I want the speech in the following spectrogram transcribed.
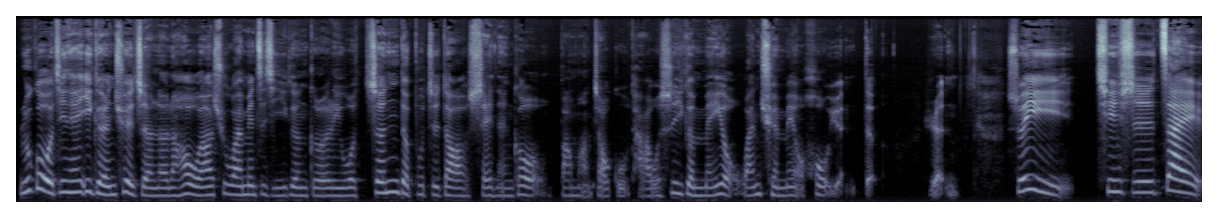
如果我今天一个人确诊了，然后我要去外面自己一个人隔离，我真的不知道谁能够帮忙照顾他。我是一个没有完全没有后援的人，所以其实，在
